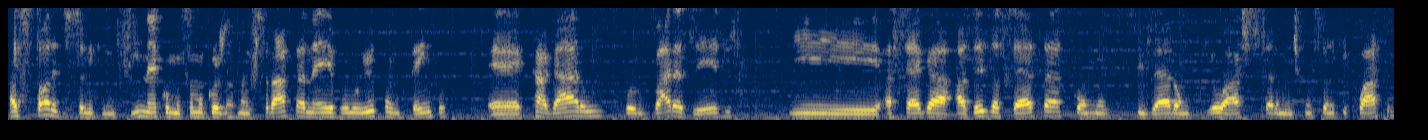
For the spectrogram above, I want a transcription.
A história de Sonic em si, né? Começou uma coisa mais fraca, né? Evoluiu com o tempo, é, cagaram por várias vezes e a SEGA às vezes acerta, como fizeram, eu acho, sinceramente, com Sonic 4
